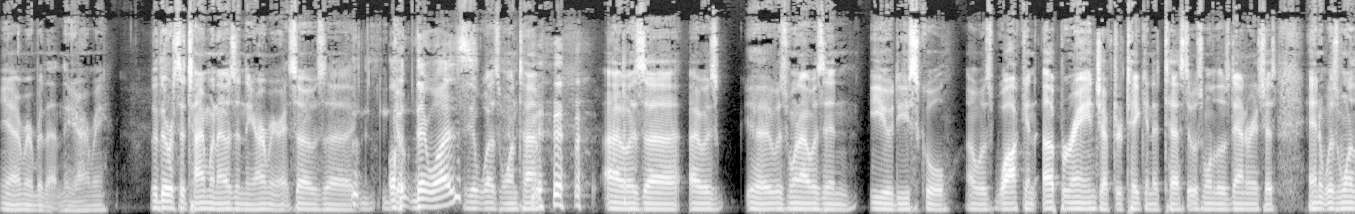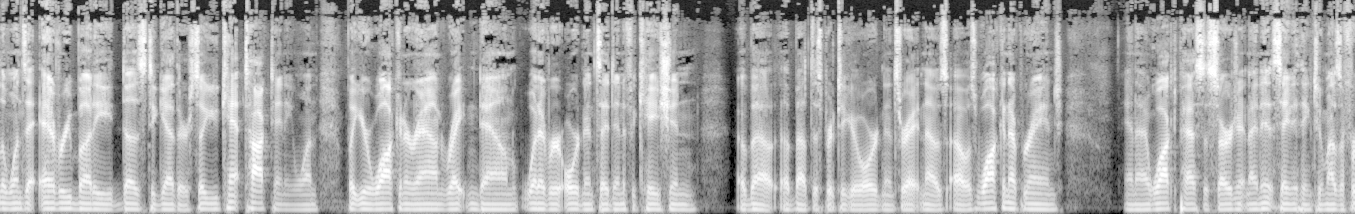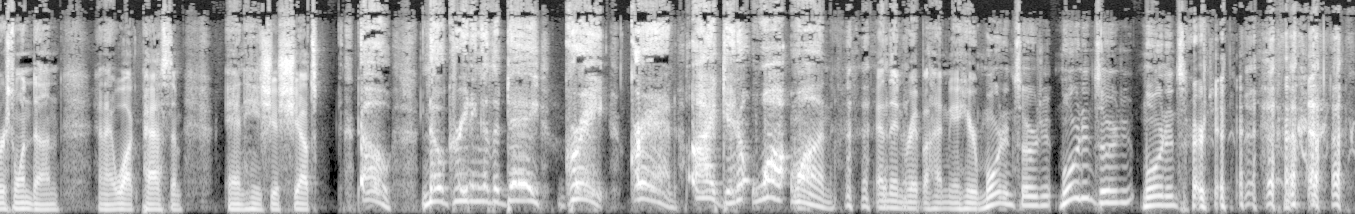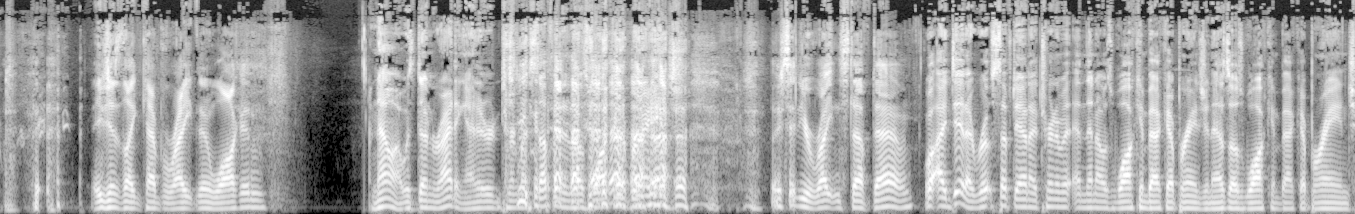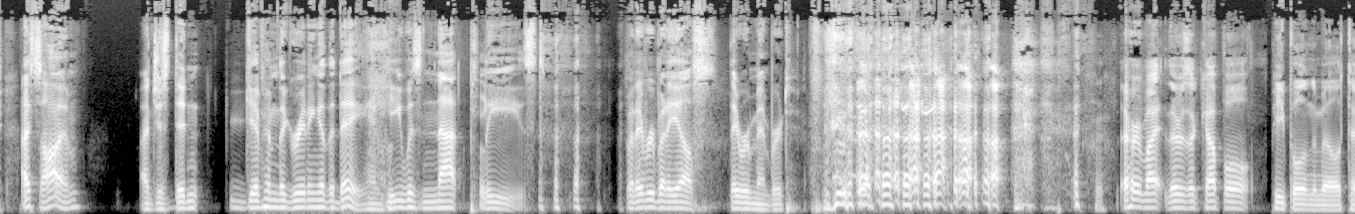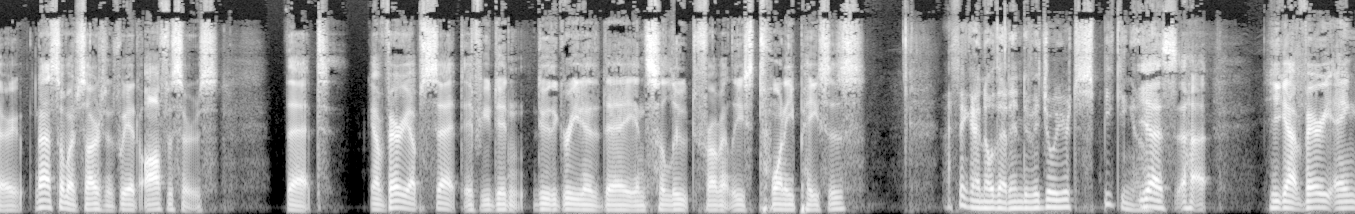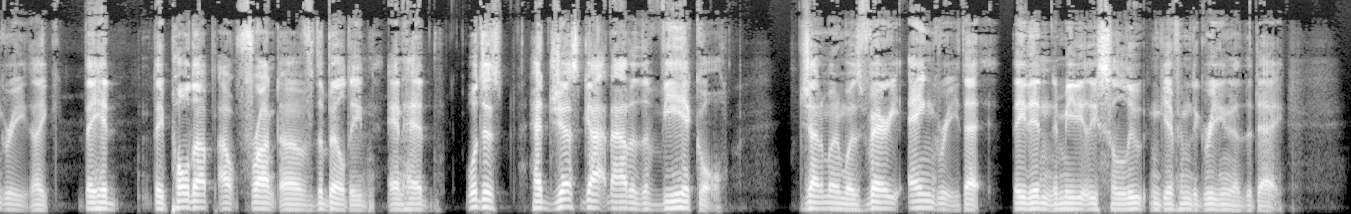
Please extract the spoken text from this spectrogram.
Yeah, I remember that in the army. There was a time when I was in the army, right? So I was uh, Oh, there was? it was one time. I was uh, I was uh, it was when I was in EOD school. I was walking up range after taking a test. It was one of those downrange tests, and it was one of the ones that everybody does together. So you can't talk to anyone, but you're walking around writing down whatever ordnance identification about about this particular ordnance, right? And I was I was walking up range. And I walked past the sergeant and I didn't say anything to him. I was the first one done. And I walked past him and he just shouts, Oh, no greeting of the day. Great, grand. I didn't want one. and then right behind me, I hear, Morning, Sergeant. Morning, Sergeant. Morning, Sergeant. He just like kept writing and walking. no, I was done writing. I had to turn my stuff in and I was walking up range. They said you're writing stuff down. Well, I did. I wrote stuff down. I turned them, and then I was walking back up range. And as I was walking back up range, I saw him. I just didn't give him the greeting of the day, and he was not pleased. But everybody else, they remembered. There remind, there was a couple people in the military, not so much sergeants. We had officers that got very upset if you didn't do the greeting of the day and salute from at least 20 paces. I think I know that individual you're speaking of. Yes, uh, he got very angry. Like they had they pulled up out front of the building and had well just had just gotten out of the vehicle. Gentleman was very angry that they didn't immediately salute and give him the greeting of the day.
